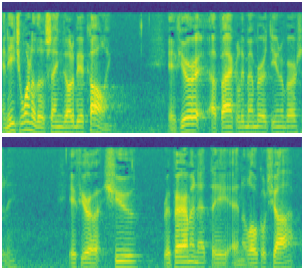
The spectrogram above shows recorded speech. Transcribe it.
And each one of those things ought to be a calling. If you're a faculty member at the university, if you're a shoe repairman at the in the local shop,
